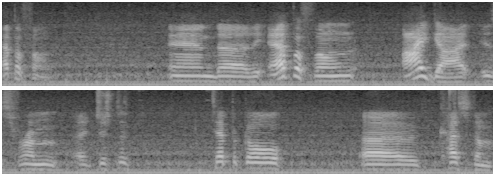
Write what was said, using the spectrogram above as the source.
Epiphone. And uh, the Epiphone I got is from uh, just a typical uh, custom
